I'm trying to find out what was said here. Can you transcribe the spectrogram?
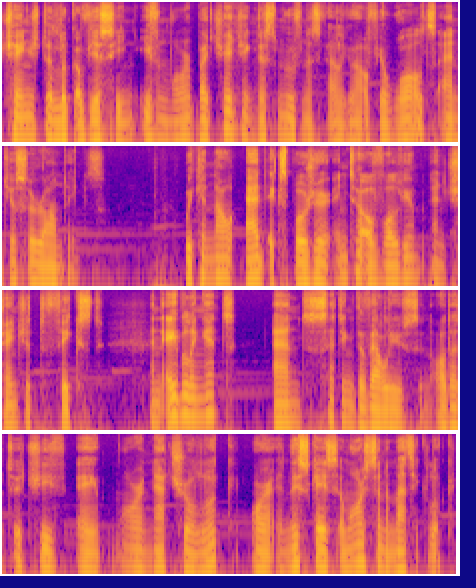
change the look of your scene even more by changing the smoothness value of your walls and your surroundings. We can now add exposure into our volume and change it to fixed, enabling it and setting the values in order to achieve a more natural look, or in this case a more cinematic look.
